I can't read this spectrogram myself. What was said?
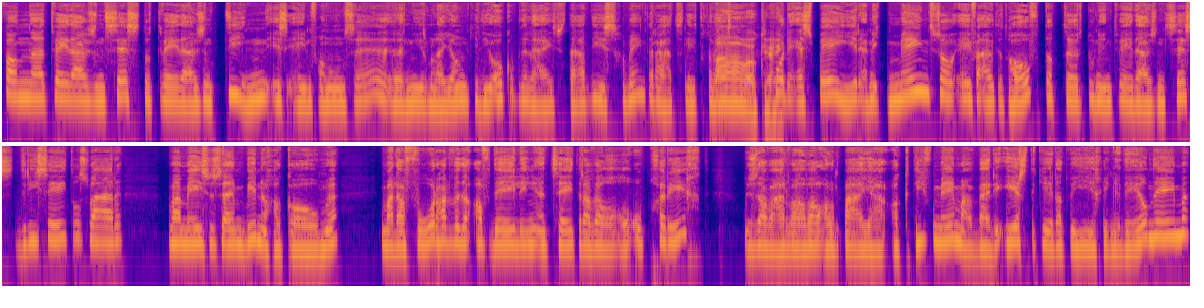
van 2006 tot 2010 is een van onze, uh, Nirmala Janki, die ook op de lijst staat, die is gemeenteraadslid geweest oh, okay. voor de SP hier. En ik meen zo even uit het hoofd dat er toen in 2006 drie zetels waren waarmee ze zijn binnengekomen. Maar daarvoor hadden we de afdeling, et cetera, wel al opgericht. Dus daar waren we al wel al een paar jaar actief mee. Maar bij de eerste keer dat we hier gingen deelnemen,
